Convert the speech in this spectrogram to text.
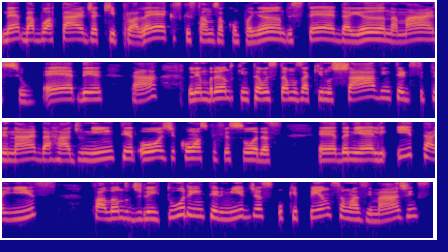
né, dar boa tarde aqui para o Alex, que está nos acompanhando, Esther, Dayana, Márcio, Éder, tá? Lembrando que então estamos aqui no Chave Interdisciplinar da Rádio Ninter, hoje com as professoras é, Daniele e Thaís, falando de leitura e intermídias, o que pensam as imagens.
